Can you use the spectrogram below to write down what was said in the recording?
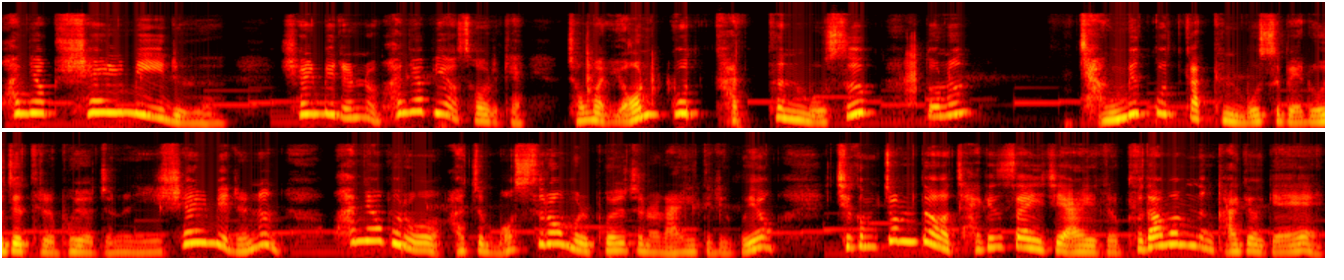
환엽 쉘미르 쉘미르는 환엽이어서 이렇게 정말 연꽃 같은 모습 또는 장미꽃 같은 모습의 로제트를 보여주는 이 쉘미르는 환엽으로 아주 멋스러움을 보여주는 아이들이고요. 지금 좀 더 작은 사이즈의 아이들 부담 없는 가격에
